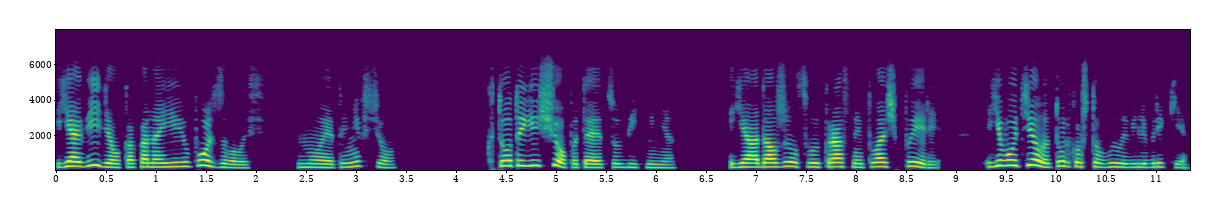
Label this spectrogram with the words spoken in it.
Я видел, как она ею пользовалась, но это не все. Кто-то еще пытается убить меня. Я одолжил свой красный плащ Перри. Его тело только что выловили в реке.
